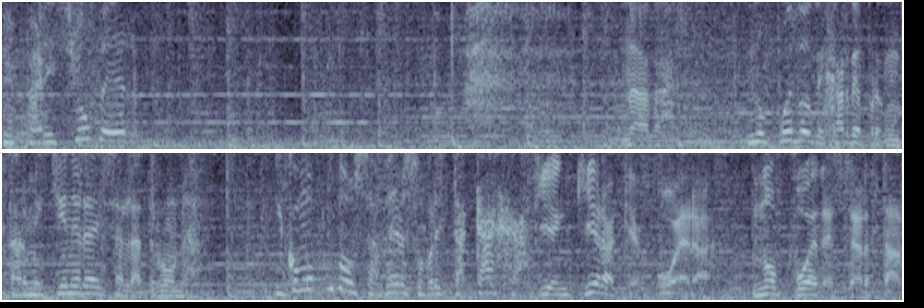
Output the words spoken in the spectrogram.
Me pareció ver... Nada. No puedo dejar de preguntarme quién era esa ladrona. ¿Y cómo pudo saber sobre esta caja? Quien quiera que fuera, no puede ser tan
